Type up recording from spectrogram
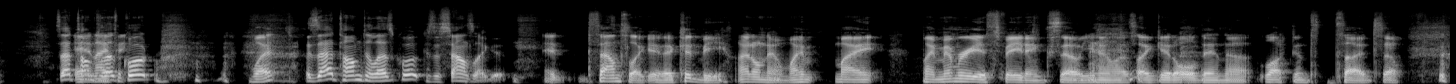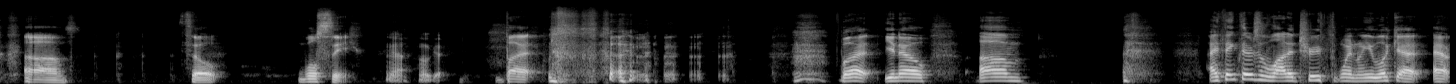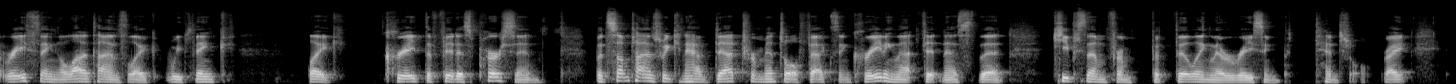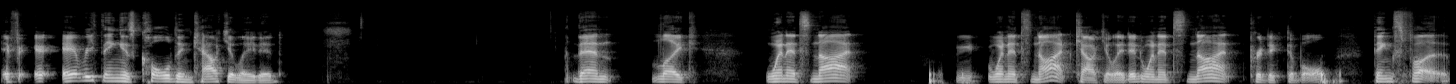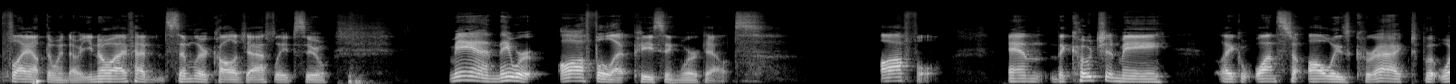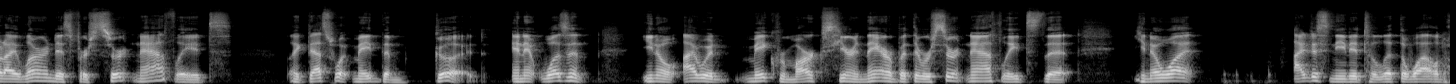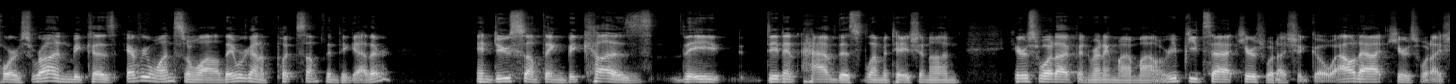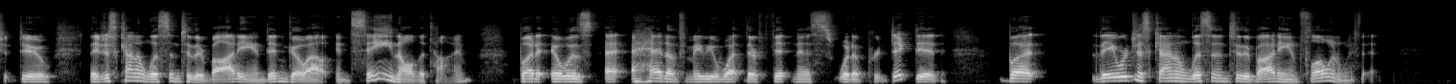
Is that Tom Tellez quote? what? Is that Tom Tellez quote? Because it sounds like it. It sounds like it. It could be. I don't know. My my my memory is fading. So you know, as I get old and uh, locked inside. So, um, so we'll see. Yeah, okay. But but you know, um I think there's a lot of truth when we look at at racing. A lot of times like we think like create the fittest person, but sometimes we can have detrimental effects in creating that fitness that keeps them from fulfilling their racing potential, right? if everything is cold and calculated, then like when it's not when it's not calculated, when it's not predictable, things fly, fly out the window. You know, I've had similar college athletes who, man, they were awful at pacing workouts. Awful. And the coach in me like wants to always correct, but what I learned is for certain athletes, like that's what made them good. And it wasn't, you know, I would make remarks here and there, but there were certain athletes that, you know what, I just needed to let the wild horse run because every once in a while they were going to put something together and do something because they didn't have this limitation on here's what I've been running my mile repeats at. Here's what I should go out at. Here's what I should do. They just kind of listened to their body and didn't go out insane all the time, but it was a- ahead of maybe what their fitness would have predicted. But they were just kind of listening to their body and flowing with it.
